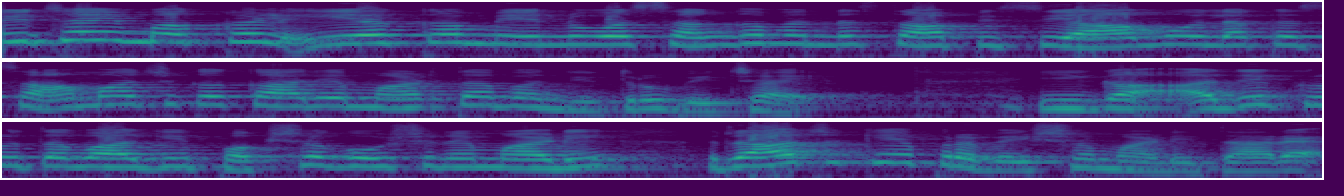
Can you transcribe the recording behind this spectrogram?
ವಿಜಯ್ ಮಕ್ಕಳ್ ಇಯಕಂ ಎನ್ನುವ ಸಂಘವನ್ನು ಸ್ಥಾಪಿಸಿ ಆ ಮೂಲಕ ಸಾಮಾಜಿಕ ಕಾರ್ಯ ಮಾಡ್ತಾ ಬಂದಿದ್ರು ವಿಜಯ್. ಈಗ ಅಧಿಕೃತವಾಗಿ ಪಕ್ಷ ಘೋಷಣೆ ಮಾಡಿ ರಾಜಕೀಯ ಪ್ರವೇಶ ಮಾಡಿದ್ದಾರೆ.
